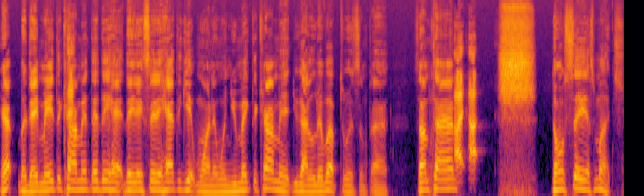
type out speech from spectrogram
Yep, but they made the comment that they had. They, they say they had to get one, and when you make the comment, you got to live up to it. Sometimes, sometimes, I, I, shh, don't say as much.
